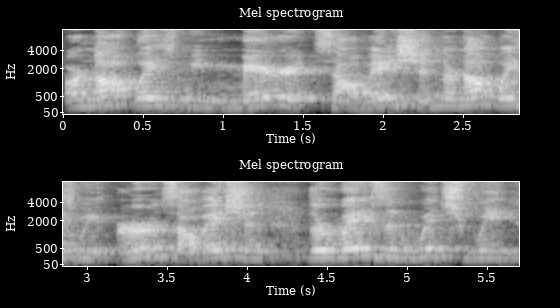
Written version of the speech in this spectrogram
are not ways we merit salvation. They're not ways we earn salvation. They're ways in which we,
